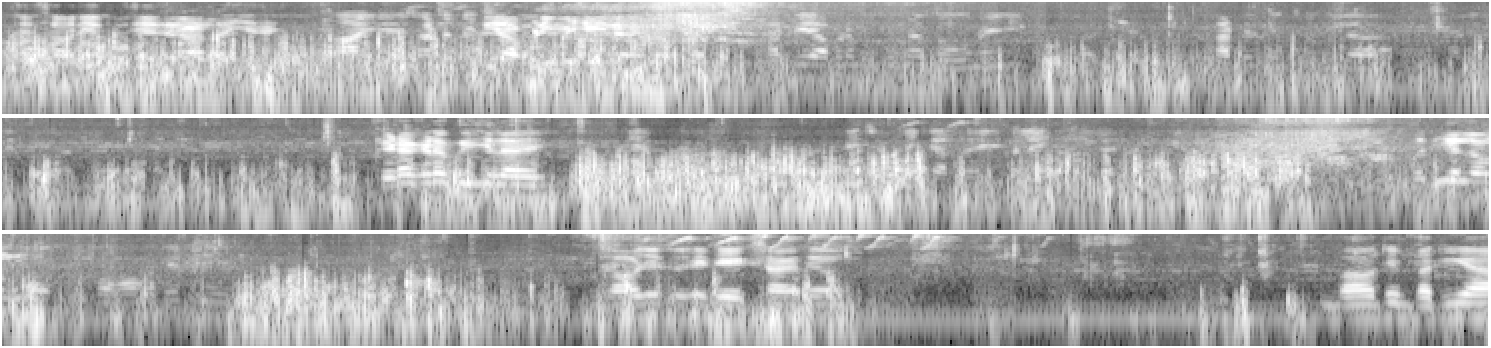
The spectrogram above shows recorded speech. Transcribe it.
ਤੇ ਸਾਰੀਆਂ ਤੁਸੀਂ ਇਹਦੇ ਨਾਲ ਲਾਈ ਹੈ। ਆ ਜੀ ਸਾਡੇ ਤੁਹਾਡੀ ਆਪਣੀ ਮਸ਼ੀਨ ਹੈ? ਸਾਡੇ ਆਪਣੇ ਮਸ਼ੀਨਾਂ ਦੋ ਨੇ ਜੀ ਸਾਡੇ 300 ਕਿਲਾ ਕਿਹੜਾ ਕਿਹੜਾ ਬੀਜ ਲਾਇਆ ਜੀ? ਵਧੀਆ ਲਾਉਂਦੀ ਹੈ? ਲਓ ਜੀ, ਤੁਸੀਂ ਦੇਖ ਸਕਦੇ ਹੋ। ਬਹੁਤ ਹੀ ਵਧੀਆ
